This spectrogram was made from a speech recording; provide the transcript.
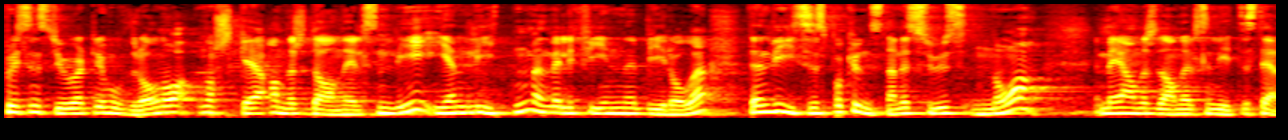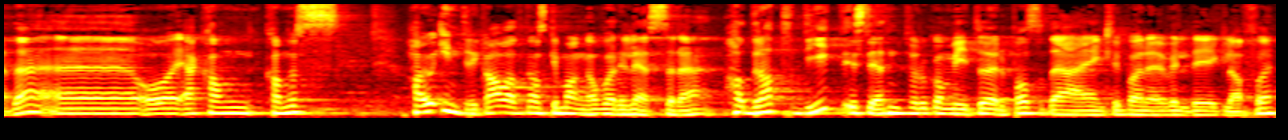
Kristen Stewart i hovedrollen og norske Anders Danielsen Lie i en liten, men veldig fin birolle. Den vises på Kunstnernes hus nå, med Anders Danielsen Lie til stede. Eh, og jeg kan, kan jo har jo inntrykk av at ganske mange av våre lesere har dratt dit istedenfor å komme hit og høre på, så det er jeg egentlig bare veldig glad for.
